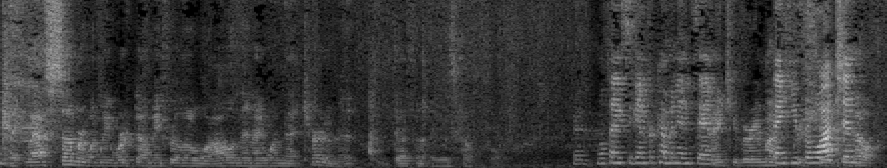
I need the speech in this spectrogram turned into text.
Like last summer when we worked on me for a little while and then I won that tournament, it definitely was helpful. Good. Well, thanks again for coming in, Sam. Thank you very much. Thank you for Appreciate the watching.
